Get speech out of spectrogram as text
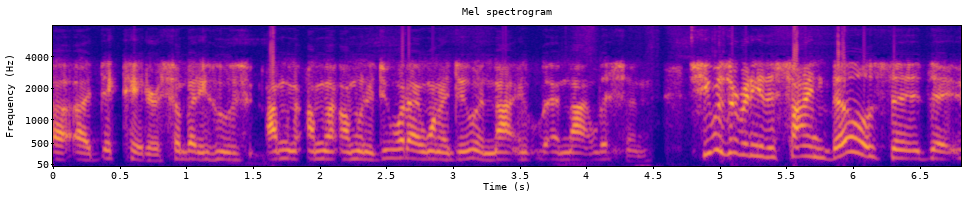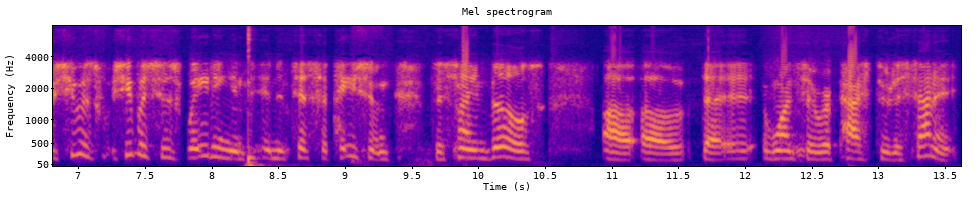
a, a dictator, somebody who's I'm I'm I'm going to do what I want to do and not and not listen. She was already to sign bills. That, that she was she was just waiting in, in anticipation to sign bills uh, uh, that once they were passed through the Senate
